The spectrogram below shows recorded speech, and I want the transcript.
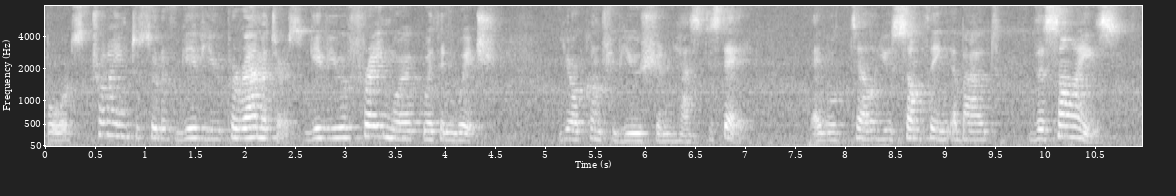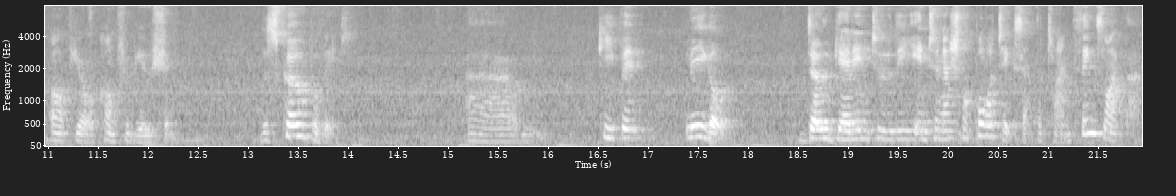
boards trying to sort of give you parameters, give you a framework within which your contribution has to stay. They will tell you something about the size of your contribution, the scope of it. Um, keep it legal. Don't get into the international politics at the time, things like that.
